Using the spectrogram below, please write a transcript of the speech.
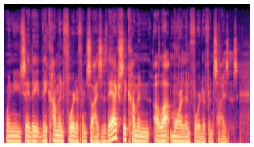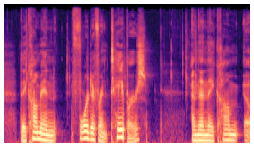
when you say they, they come in four different sizes. They actually come in a lot more than four different sizes. They come in four different tapers, and then they come uh,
